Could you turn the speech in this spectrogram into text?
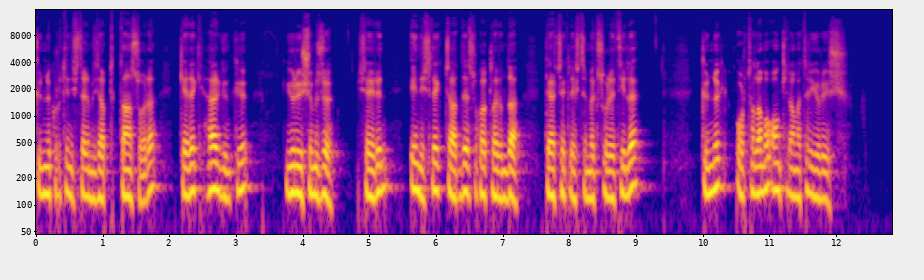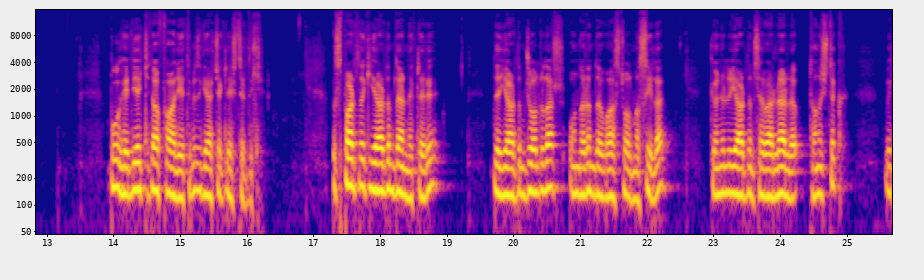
günlük rutin işlerimizi yaptıktan sonra gerek her günkü yürüyüşümüzü şehrin en işlek cadde sokaklarında gerçekleştirmek suretiyle günlük ortalama 10 kilometre yürüyüş. Bu hediye kitap faaliyetimizi gerçekleştirdik. Isparta'daki yardım dernekleri de yardımcı oldular. Onların da vasıta olmasıyla gönüllü yardımseverlerle tanıştık ve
